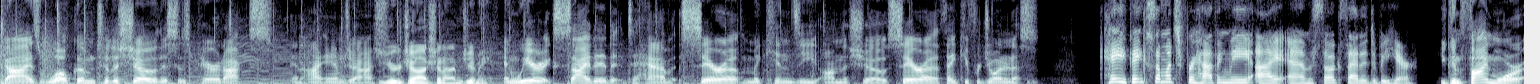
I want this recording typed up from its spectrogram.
Guys, welcome to the show. This is Paradox, and I am Josh. You're Josh, and I'm Jimmy. And we are excited to have Sarah Mackenzie on the show. Sarah, thank you for joining us. Hey, thanks so much for having me. I am so excited to be here. You can find more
